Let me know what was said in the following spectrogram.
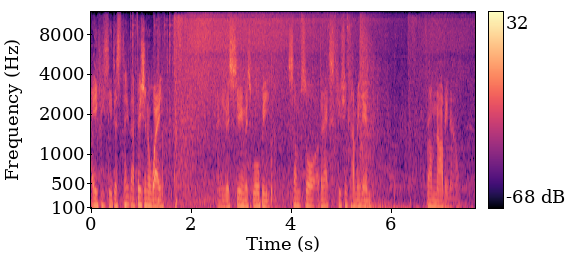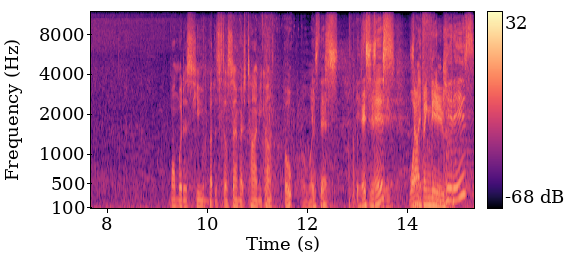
APC just to take that vision away. And you assume this will be some sort of an execution coming in from Navi now one would assume, but there's still so much time you can't. Oh, oh what is, is this? Is this, is something new. it is.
